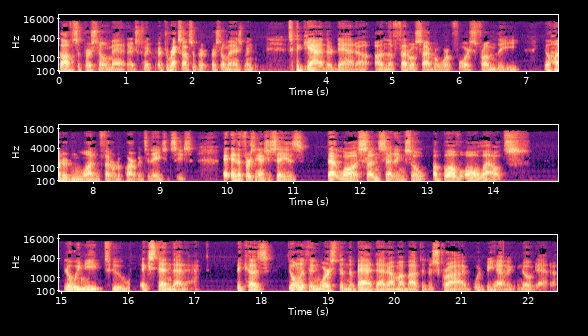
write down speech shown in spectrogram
the Office of Personnel Management or directs Office of Personnel Management to gather data on the federal cyber workforce from the 101 federal departments and agencies. And the first thing I should say is that law is sunsetting. So above all else, you know, we need to extend that act because the only thing worse than the bad data I'm about to describe would be having no data.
